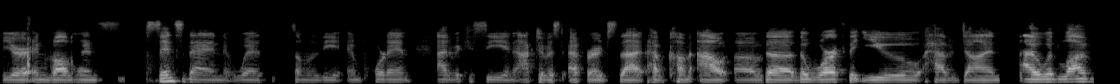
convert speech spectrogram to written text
your involvements since then with some of the important advocacy and activist efforts that have come out of the, the work that you have done. I would love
